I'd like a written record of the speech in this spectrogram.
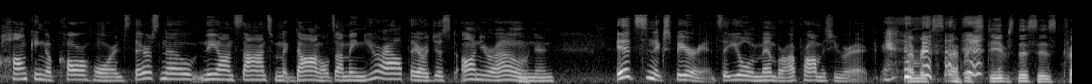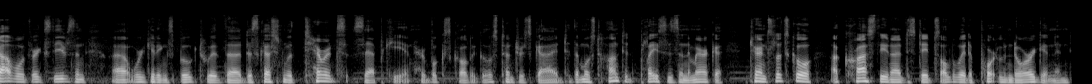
honking of car horns. There's no neon signs from McDonald's. I mean, you're out there just on your own, hmm. and it's an experience that you'll remember. I promise you, Rick. I'm, Rick I'm, Rick Steves. This is Travel with Rick Steves, and uh, we're getting spooked with a discussion with Terrance Zepke, and her book's called A Ghost Hunter's Guide to the Most Haunted Places in America. Terrance, let's go across the United States all the way to Portland, Oregon, and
